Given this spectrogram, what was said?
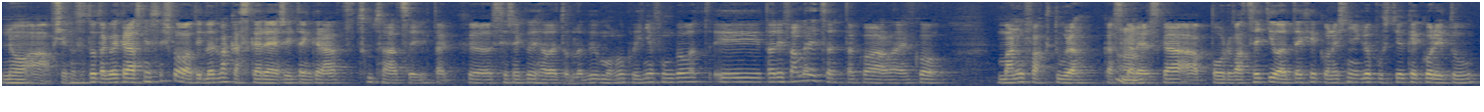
No a všechno se to takhle krásně sešlo a tyhle dva kaskadéři, tenkrát cucáci, tak uh, si řekli, hele, tohle by mohlo klidně fungovat i tady v Americe, taková ale jako manufaktura kaskadérská a po 20 letech je konečně někdo pustil ke koritu,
